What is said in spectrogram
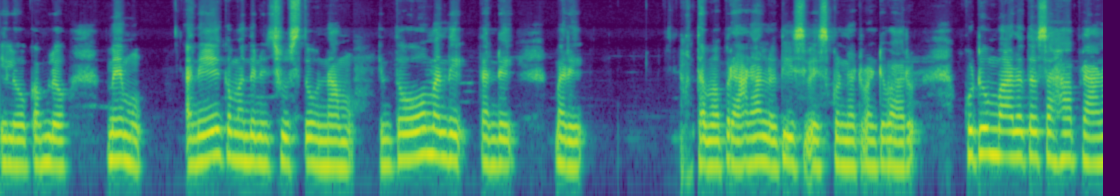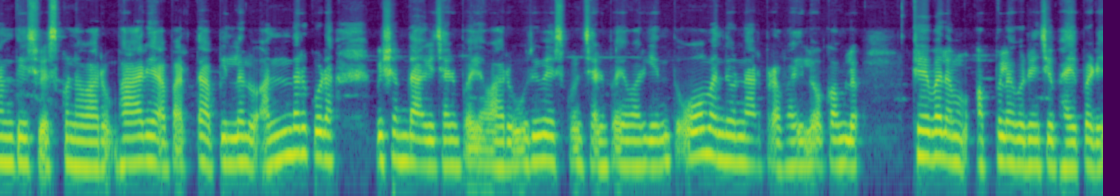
ఈ లోకంలో. మేము అనేక మందిని చూస్తూ ఉన్నాము. ఎంతో మంది తండ్రి మరి తమ ప్రాణాలను తీసివేసుకున్నటువంటి వారు కుటుంబాలతో సహా ప్రాణం తీసివేసుకున్నవారు భార్య భర్త పిల్లలు అందరూ కూడా విషం దాగి చనిపోయేవారు ఉరి వేసుకుని చనిపోయేవారు ఎంతో మంది ఉన్నారు ప్రభా ఈ లోకంలో. కేవలం అప్పుల గురించి భయపడి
